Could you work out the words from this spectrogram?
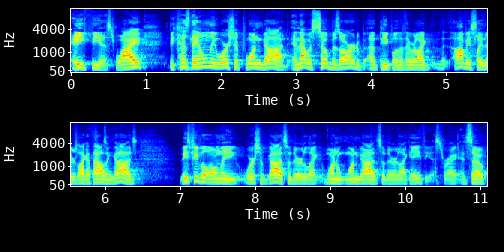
atheists. Why? Because they only worshiped one God. And that was so bizarre to uh, people that they were like, obviously, there's like a thousand gods. These people only worship God, so they're like one, one God, so they're like atheists, right? And so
